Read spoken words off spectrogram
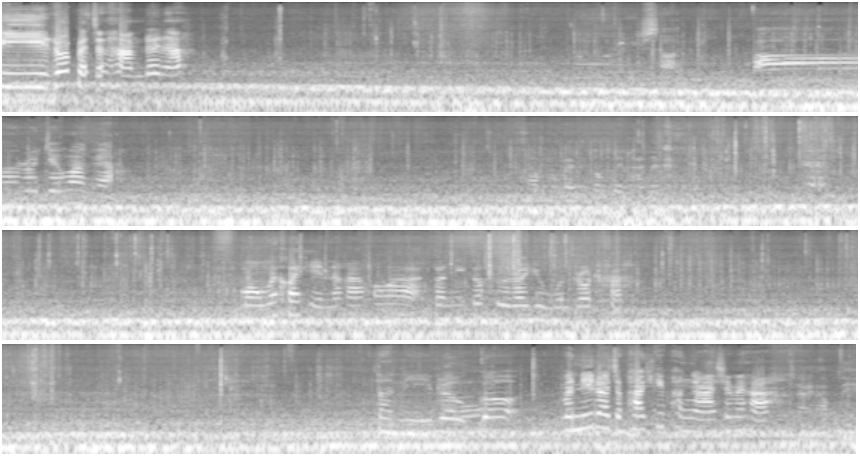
มีรถประจำทางด้วยนะดูรีสอร์ทป้ารถเยอะมากเลยอะ เข้าโรงแรมต้องไปพักนะ มองไม่ค่อยเห็ นนะคะ เพราะว่าตอนนี้ก็คือเราอยู่บนรถค่ะ ตอนนี้เราก็วันนี้เราจะพักที่พังงาใช่ไหมคะใช่ครับนี่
